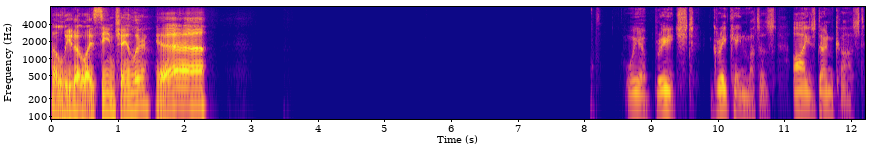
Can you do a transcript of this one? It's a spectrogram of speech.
Lita Lysine Chandler. Yeah. We are breached, Greycane mutters, eyes downcast.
